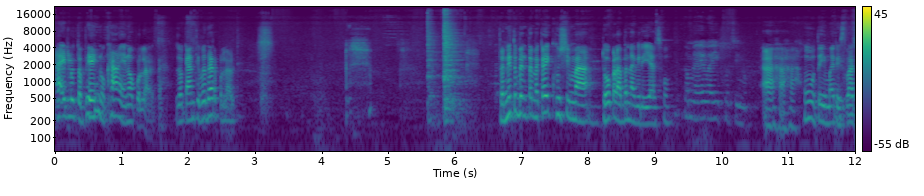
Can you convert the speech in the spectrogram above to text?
આ એટલું તો ભેંનું ખાણે ન પલાળતા. જો કાંથી વધારે પલાળતા. તો નીતુબેન તમે કઈ ખુશીમાં ઢોકળા બનાવી રહ્યા છો? તમે આવ્યા ઈ ખુશીમાં. આ હા હા હું તો મારી સ્વાદ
